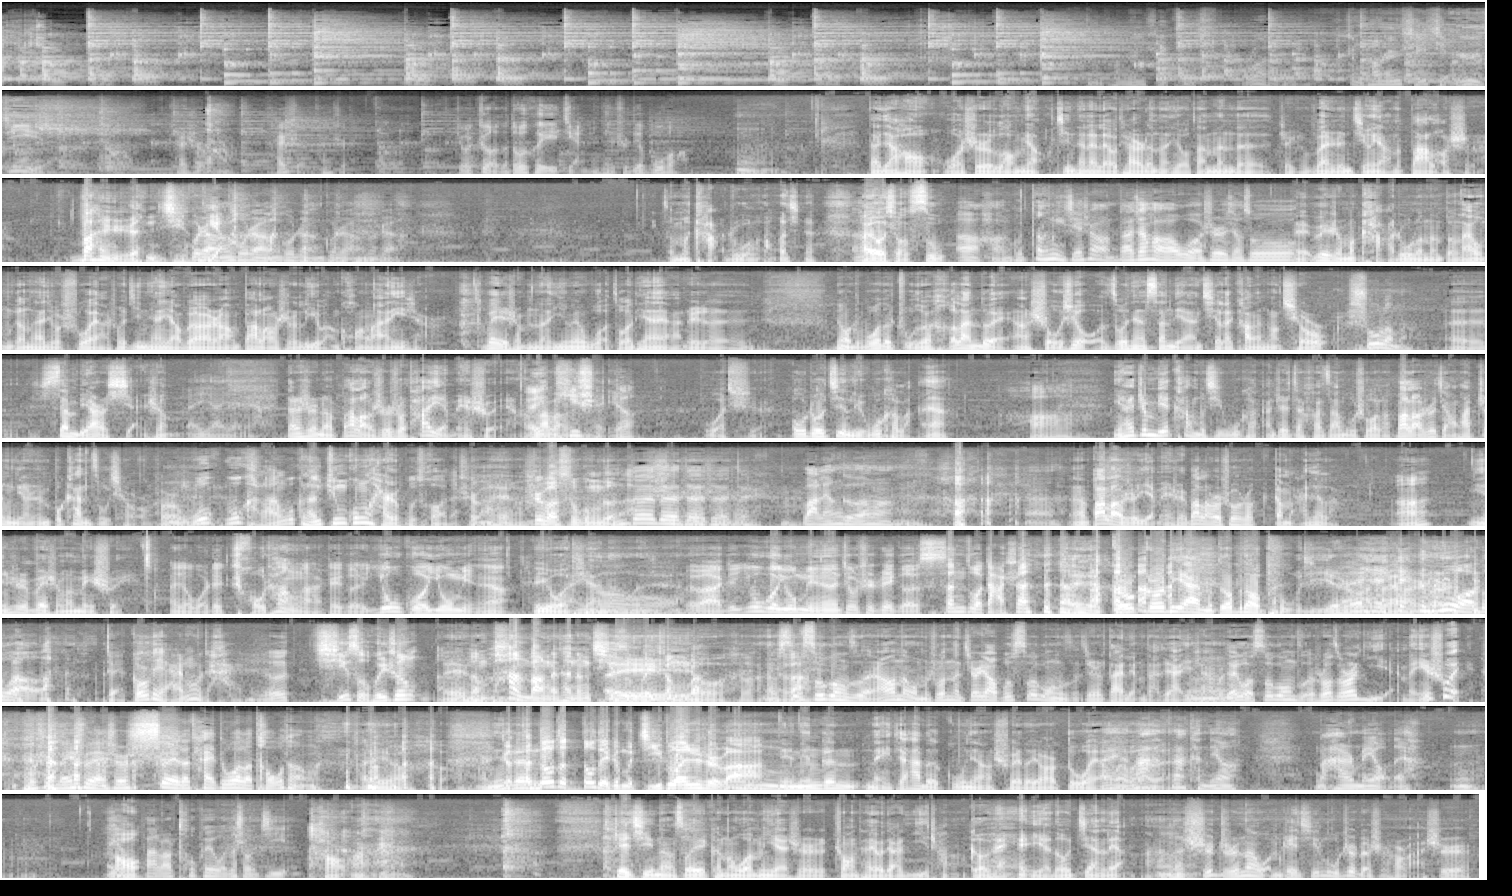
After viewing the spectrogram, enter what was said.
正常人谁看球啊？正常人谁写日记呀、开始了吗？开始，开始，就这个都可以剪进去直接播。嗯，大家好，我是老庙。今天来聊天的呢，有咱们的这个万人敬仰的巴老师。万人敬仰鼓掌，仰，鼓掌，鼓掌，鼓掌，鼓掌。怎么卡住了？我去！还有小苏。啊，好，我等你介绍。大家好，我是小苏。哎，为什么卡住了呢？本来我们刚才就说呀，说今天要不要让巴老师力挽狂澜一下？为什么呢？因为我昨天呀，这个妙主播的主队荷兰队啊首秀，我昨天三点起来看了场球，输了吗？呃，三比二险胜。哎呀呀呀！但是呢，巴老师说他也没睡啊。哎巴老，师踢谁呀、我去，欧洲劲旅乌克兰呀！啊？你还真别看不起乌克兰，这这话咱不说了。巴老师讲话正经人不看足球啊，不是乌乌克兰，乌克兰军工还是不错的，是吧？哎是吧，苏公子？对对对对对，瓦良格嘛，嗯，巴老师也没睡。巴老师说说干嘛去了？啊，您是为什么没睡？哎呦，我这惆怅啊，这个忧国忧民啊，哎呦我哎天哪！对吧？这忧国忧民就是这个三座大山。这哎，勾勾 DM 得不到普及是吧？主要哎是没落了。对，勾 DM 这孩子都起死回生，啊哎呦咱们盼望着他能起死回生吧。苏苏公子，然后呢，我们说呢，今儿要不苏公子今儿带领大家一下吧，嗯结果苏公子说昨儿也没睡。不是没睡，是睡的太多了，头疼。哎呦呵，您就咱跟都都都得这么极端是吧？嗯您您跟哪家的姑娘睡得有点多呀？哎呀，那。那肯定，那还是没有的呀。嗯。哎好呀，巴老师偷窥我的手机。好啊。这期呢，所以可能我们也是状态有点异常，各位也都见谅啊。嗯那时值呢，我们这期录制的时候啊，是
